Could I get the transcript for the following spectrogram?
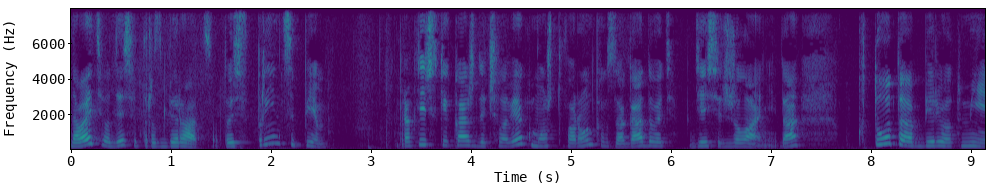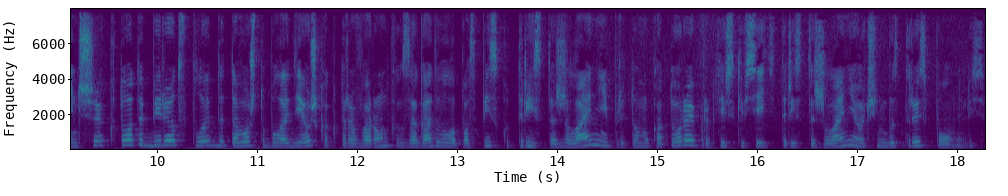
Давайте вот здесь вот разбираться. То есть, в принципе, Практически каждый человек может в воронках загадывать 10 желаний. Да? Кто-то берет меньше, кто-то берет вплоть до того, что была девушка, которая в воронках загадывала по списку 300 желаний, при том у которой практически все эти 300 желаний очень быстро исполнились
